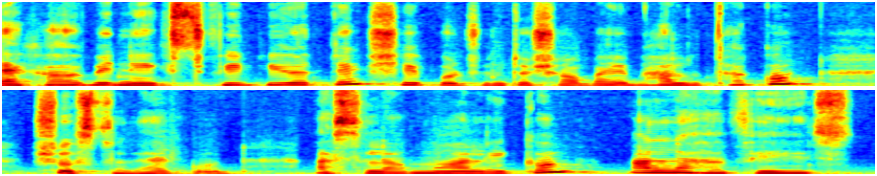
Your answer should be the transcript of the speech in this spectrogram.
দেখা হবে নেক্সট ভিডিওতে। সে পর্যন্ত সবাই ভালো থাকুন, সুস্থ থাকুন। আসসালামু আলাইকুম। আল্লাহ হাফিজ।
